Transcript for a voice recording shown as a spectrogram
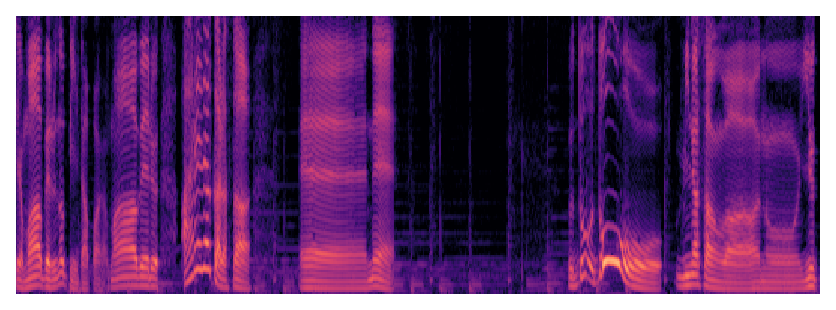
違うマーベルのピーター・パーカー。マーベル。あれだからさえー、ねどどう皆さんはあのゆ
